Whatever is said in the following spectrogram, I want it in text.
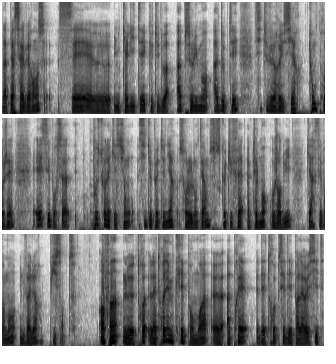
la persévérance, c'est euh, une qualité que tu dois absolument adopter si tu veux réussir ton projet. Et c'est pour ça, pose-toi la question si tu peux tenir sur le long terme sur ce que tu fais actuellement aujourd'hui, car c'est vraiment une valeur puissante. Enfin, le, la troisième clé pour moi, euh, après d'être obsédé par la réussite,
